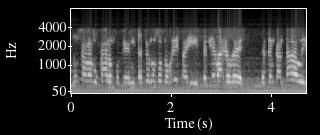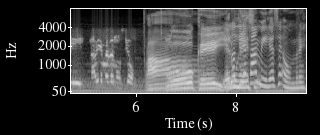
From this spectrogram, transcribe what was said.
nunca me buscaron porque el muchacho era un sosobrita y tenía el barrio de desencantado y nadie me denunció. Ah. Ok. Él no tiene familia ese hombre.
